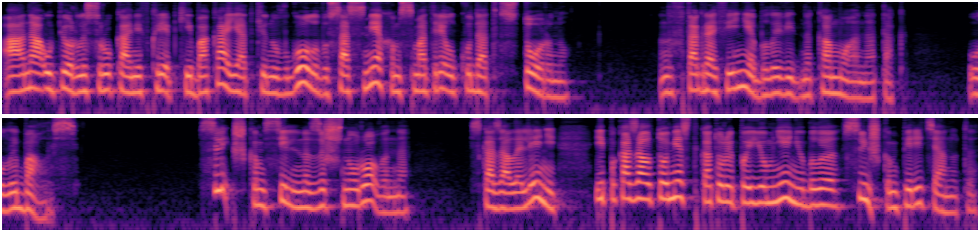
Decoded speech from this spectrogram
а она уперлась руками в крепкие бока и, откинув голову, со смехом смотрела куда-то в сторону. На фотографии не было видно, кому она так улыбалась. «Слишком сильно зашнурована», — сказала Лени и показала то место, которое, по ее мнению, было слишком перетянуто.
